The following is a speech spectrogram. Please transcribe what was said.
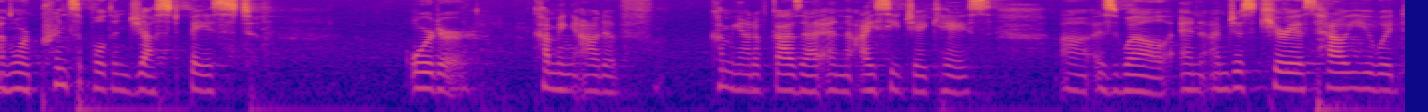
a more principled and just based order coming out of coming out of Gaza and the ICJ case uh, as well. And I'm just curious how you would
